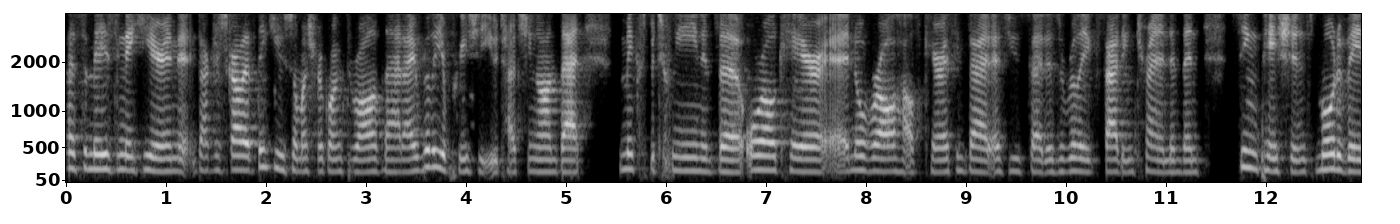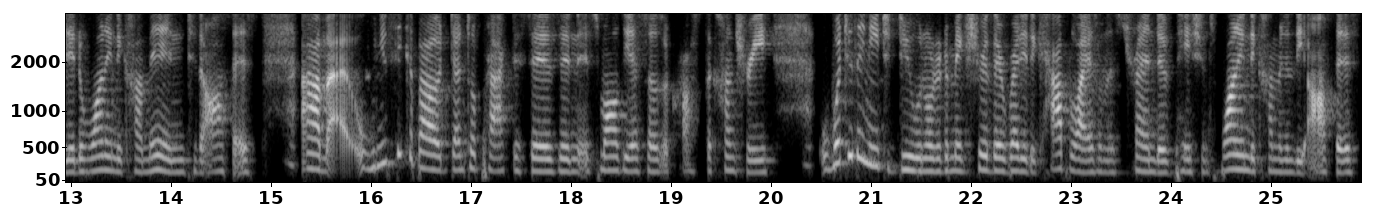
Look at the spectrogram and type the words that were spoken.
That's amazing to hear. And Dr. Scarlett, thank you so much for going through all of that. I really appreciate you touching on that mix between the oral care and overall healthcare. I think that, as you said, is a really exciting trend. And then seeing patients motivated and wanting to come in to the office. Um, when you think about dental practices and small DSOs across the country, what do they need to do in order to make sure they're ready to capitalize on this trend of patients wanting to come into the office,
